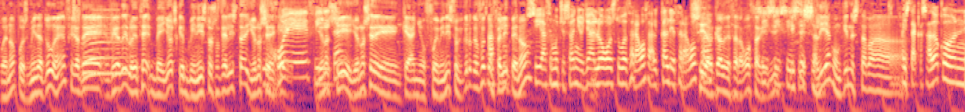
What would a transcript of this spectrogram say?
Bueno, pues mira tú, ¿eh? Fíjate, fíjate, lo dice Bellots, que es ministro socialista, yo no sé Y de qué, yo no sé, yo no sé de qué año fue ministro, que creo que fue con Hace- Felipe, ¿no? Sí, hace muchos años. Ya luego estuvo en Zaragoza, alcalde de Zaragoza. Sí, alcalde de Zaragoza. Sí, que- sí, sí, ¿Este sí, sí. salía con quién estaba? Está casado con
